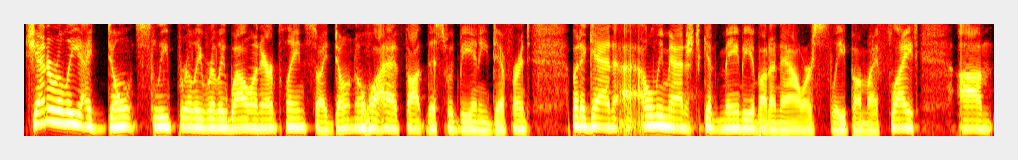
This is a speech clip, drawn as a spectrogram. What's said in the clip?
generally I don't sleep really really well on airplanes, so I don't know why I thought this would be any different. But again, I only managed to get maybe about an hour's sleep on my flight. Um,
